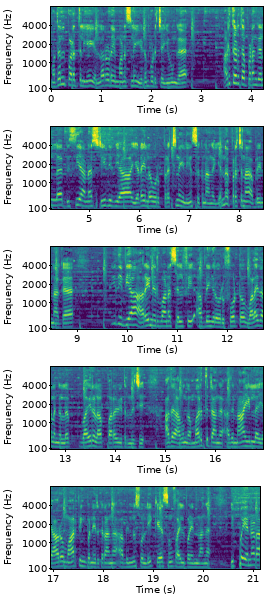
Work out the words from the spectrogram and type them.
முதல் படத்திலேயே எல்லாருடைய மனசுலையும் இடம் பிடிச்ச இவங்க அடுத்தடுத்த படங்களில் பிஸியான ஸ்ரீதிவ்யா இடையில ஒரு பிரச்சனையிலையும் சிக்கினாங்க. என்ன பிரச்சனை அப்படின்னாக்க ஸ்ரீதிவ்யா அரை நிர்வாண செல்ஃபி அப்படிங்கிற ஒரு ஃபோட்டோ வலைதளங்களில் வைரலாக பரவிட்டு இருந்துச்சு. அதை அவங்க மறுத்துட்டாங்க. அது நான் இல்லை யாரோ மார்பிங் பண்ணியிருக்கிறாங்க அப்படின்னு சொல்லி கேஸும் ஃபைல் பண்ணியிருந்தாங்க. இப்போ என்னடா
